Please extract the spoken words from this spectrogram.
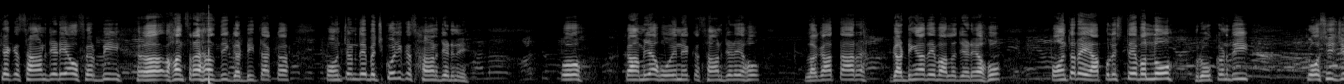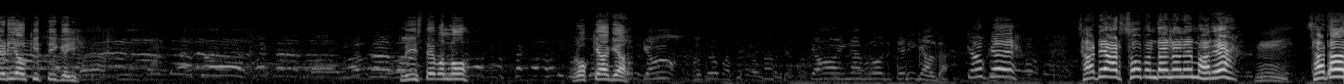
ਕਿ ਕਿਸਾਨ ਜਿਹੜੇ ਆ ਉਹ ਫਿਰ ਵੀ ਅ, ਹੰਸ ਰਾਏ ਦੀ ਗੱਡੀ ਤੱਕ ਪਹੁੰਚਣ ਦੇ ਵਿੱਚ ਕੁਝ ਕਿਸਾਨ ਜਿਹੜੇ ਨੇ ਉਹ ਕਾਮਯਾਬ ਹੋਏ ਨੇ। ਕਿਸਾਨ ਜਿਹੜੇ ਉਹ ਲਗਾਤਾਰ ਗੱਡੀਆਂ ਦੇ ਵੱਲ ਜਿਹੜੇ ਉਹ ਪਹੁੰਚ ਰਹੇ ਆ। ਪੁਲਿਸ ਦੇ ਵੱਲੋਂ ਰੋਕਣ ਦੀ ਕੋਸ਼ਿਸ਼ ਜਿਹੜੀ ਆ ਉਹ ਕੀਤੀ ਗਈ। ਪੁਲਿਸ ਦੇ ਵੱਲੋਂ ਰੋਕਿਆ ਗਿਆ। ਕਿਉਂ ਇੰਨਾ ਵਿਰੋਧ ਕਿਹੜੀ ਗੱਲ ਦਾ ਕਿਉਂਕਿ ਸਾਡੇ 800 ਬੰਦਾ ਇਹਨਾਂ ਨੇ ਮਾਰਿਆ। ਸਾਡਾ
